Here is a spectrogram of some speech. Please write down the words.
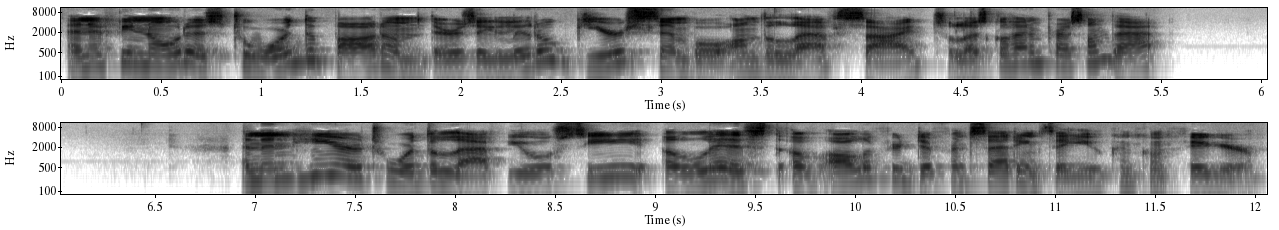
And if you notice toward the bottom, there's a little gear symbol on the left side. So let's go ahead and press on that. And then here toward the left, you will see a list of all of your different settings that you can configure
